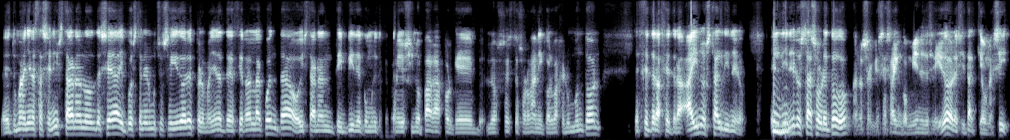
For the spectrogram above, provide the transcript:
Eh, tú mañana estás en Instagram o donde sea y puedes tener muchos seguidores, pero mañana te cierran la cuenta o Instagram te impide comunicarte con ellos si no pagas porque los gestos orgánicos bajen un montón, etcétera, etcétera. Ahí no está el dinero. El dinero está sobre todo, a no ser que seas alguien con millones de seguidores y tal, que aún así,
